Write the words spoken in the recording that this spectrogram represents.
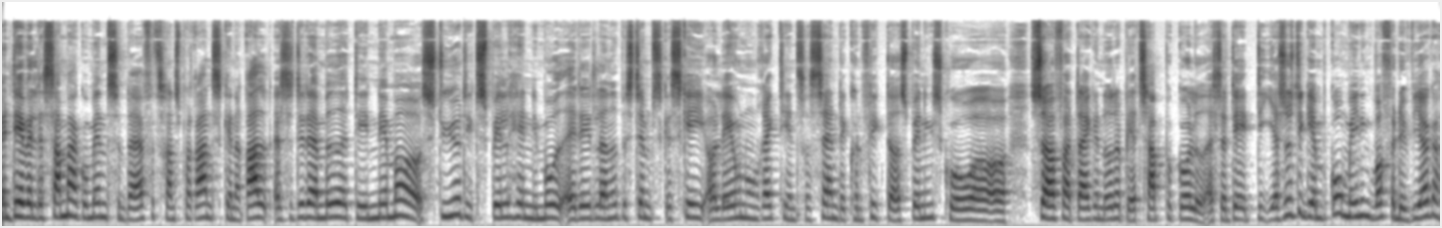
Men det er vel det samme argument, som der er for transparens generelt. Altså det der med, at det er nemmere at styre dit spil hen imod, at et eller andet bestemt skal ske, og lave nogle rigtig interessante konflikter og spændingskurver, og sørge for, at der ikke er noget, der bliver tabt på gulvet. Altså det, det, jeg synes, det giver god mening, hvorfor det virker,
